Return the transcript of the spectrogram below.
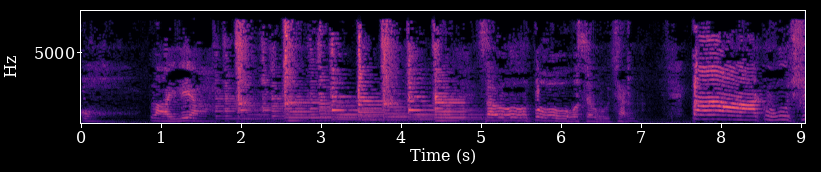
哦，来了，手不手枪。打过去，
